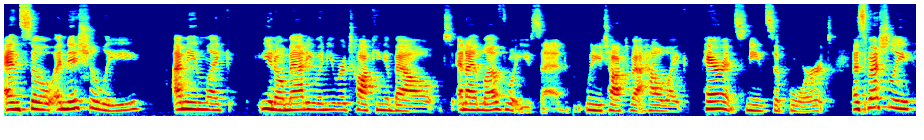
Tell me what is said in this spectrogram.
And so initially, I mean, like, you know, Maddie, when you were talking about, and I loved what you said when you talked about how like parents need support, especially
